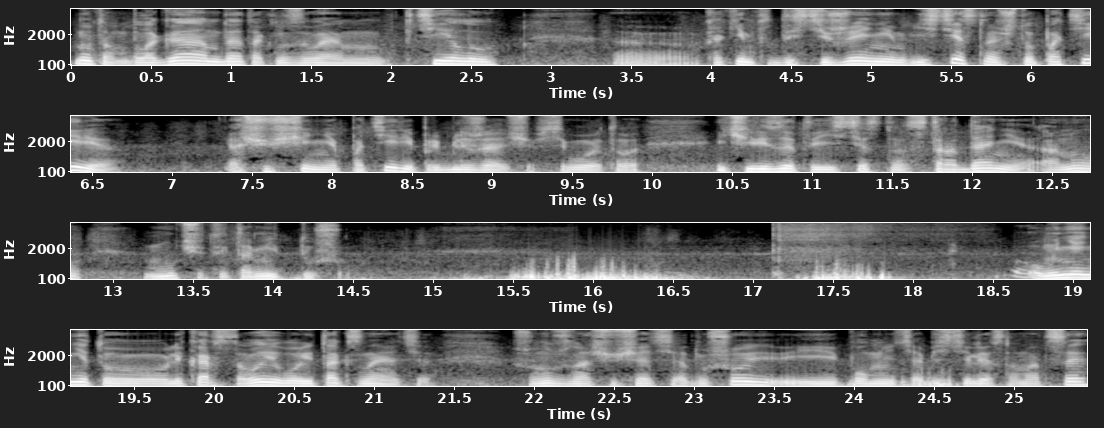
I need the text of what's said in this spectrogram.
ну там, благам, да, так называемым, к телу, э, каким-то достижениям. Естественно, что потеря, ощущение потери, приближающее всего этого, и через это, естественно, страдание, оно мучит и томит душу. У меня нету лекарства, вы его и так знаете, что нужно ощущать себя душой и помнить о бестелесном отце.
